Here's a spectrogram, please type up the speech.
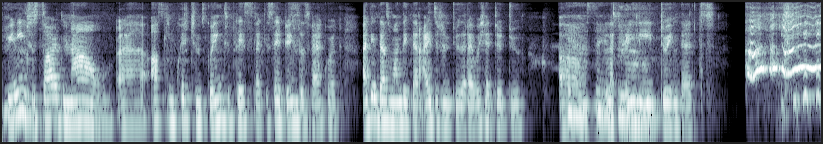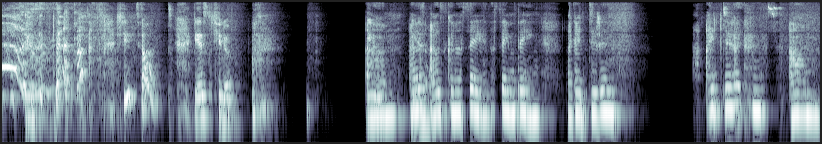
You need to start now, uh, asking questions, going to places like you said, doing this vac work. I think that's one thing that I didn't do that I wish I did do. Um, Yeah, like really doing that. she talked. Yes, Chido. Um, I was I was gonna say the same thing. Like I didn't, I didn't um,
